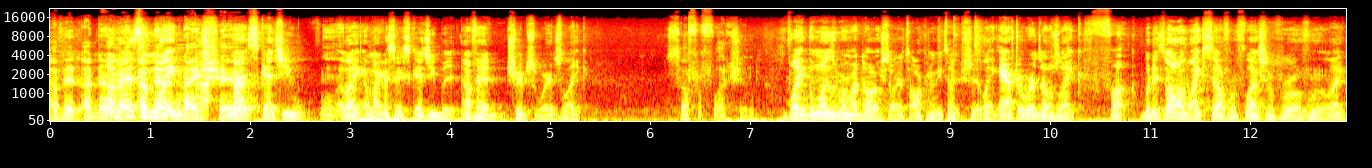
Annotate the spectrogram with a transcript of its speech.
I've had, I've done, I've a, had some I've done like nice uh, share. not sketchy. Yeah. Like I'm not gonna say sketchy, but I've had trips where it's like Self reflection. like the ones where my dog started talking to me type shit. Like afterwards, I was like, "Fuck!" But it's all like self reflection for real, for real. Like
